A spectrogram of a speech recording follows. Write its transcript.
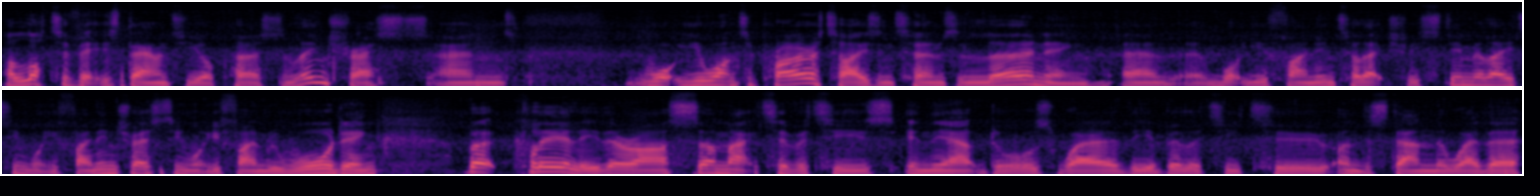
a lot of it is down to your personal interests and what you want to prioritize in terms of learning and what you find intellectually stimulating, what you find interesting, what you find rewarding. But clearly, there are some activities in the outdoors where the ability to understand the weather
